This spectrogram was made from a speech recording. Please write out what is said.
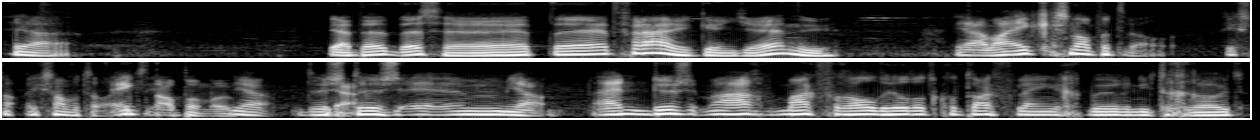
ja. Ja, dat, dat is het, het Ferrari-kindje, hè, nu. ja, maar ik snap het wel. Ik snap, ik snap het wel. Ik snap hem ook. Ja, dus, Ja. dus ehm, ja. En dus, maar maak vooral de heel dat contractverlenging gebeuren niet te groot.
